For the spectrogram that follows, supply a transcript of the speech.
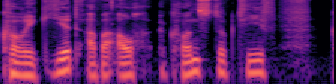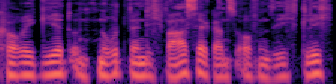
korrigiert, aber auch konstruktiv korrigiert und notwendig war es ja ganz offensichtlich.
